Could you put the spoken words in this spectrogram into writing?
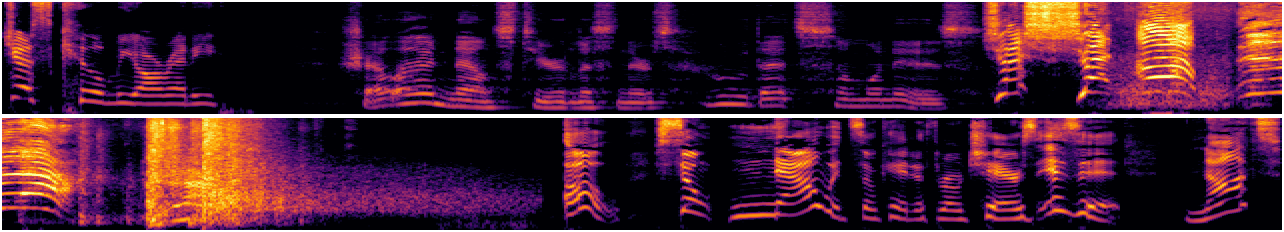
just kill me already. Shall I announce to your listeners who that someone is? Just shut up! Ah! Oh, so now it's okay to throw chairs, is it? Not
